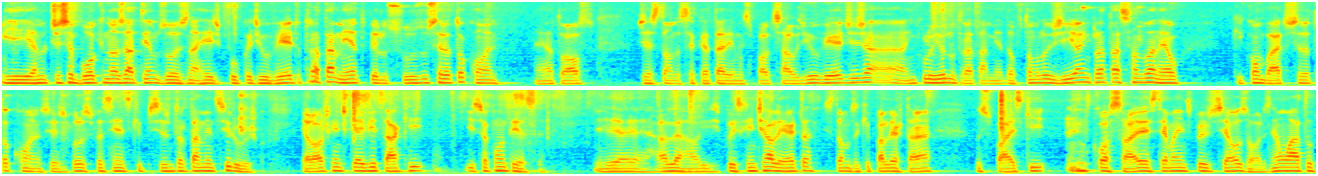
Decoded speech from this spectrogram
E a notícia boa que nós já temos hoje na rede pública de Rio Verde o tratamento pelo SUS do ceratocone. Né? A atual gestão da Secretaria Municipal de Saúde de Rio Verde já incluiu no tratamento da oftalmologia a implantação do anel que combate o ceratocone, ou seja, para os pacientes que precisam de tratamento cirúrgico. É lógico que a gente quer evitar que isso aconteça. E é, por isso que a gente alerta, estamos aqui para alertar os pais que coçar é extremamente prejudicial aos olhos. É um ato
